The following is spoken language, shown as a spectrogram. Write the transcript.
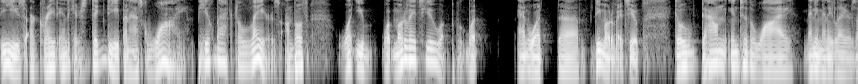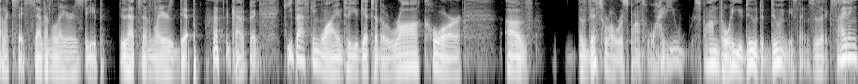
These are great indicators. Dig deep and ask why. Peel back the layers on both what you what motivates you, what what and what uh, demotivates you. Go down into the why, many many layers. I like to say seven layers deep. Do that seven layers dip kind of thing. Keep asking why until you get to the raw core of the visceral response. Why do you respond the way you do to doing these things? Is it exciting?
